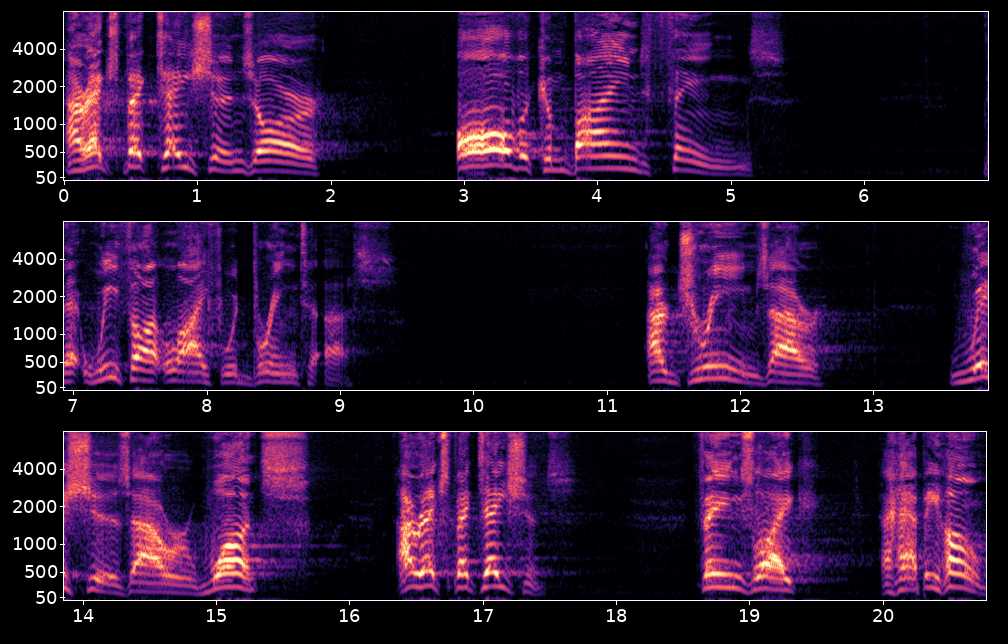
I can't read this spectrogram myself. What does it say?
Our expectations are all the combined things that we thought life would bring to us. Our dreams, our wishes, our wants, our expectations. Things like a happy home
